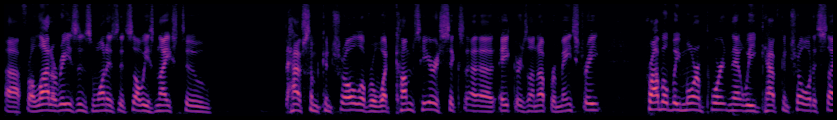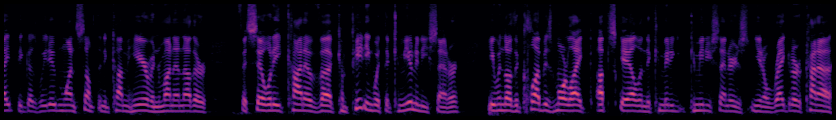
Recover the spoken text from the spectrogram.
uh, for a lot of reasons. One is it's always nice to have some control over what comes here, six uh, acres on Upper Main Street. Probably more important that we have control of the site because we didn't want something to come here and run another facility kind of uh, competing with the community center, even though the club is more like upscale and the community community center's, you know, regular kind of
